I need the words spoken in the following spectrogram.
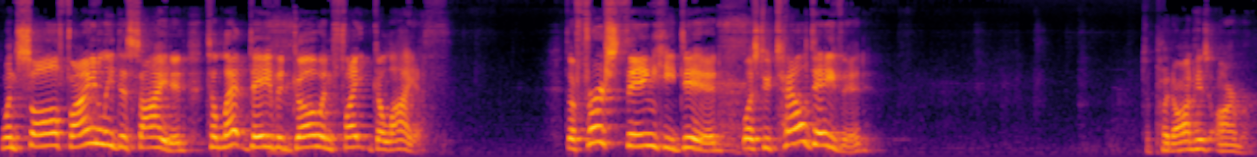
When Saul finally decided to let David go and fight Goliath, the first thing he did was to tell David to put on his armor.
